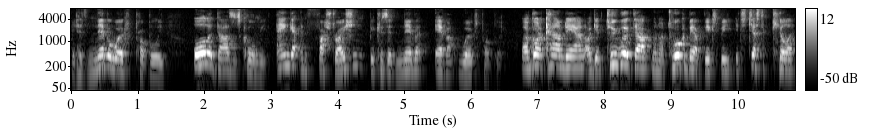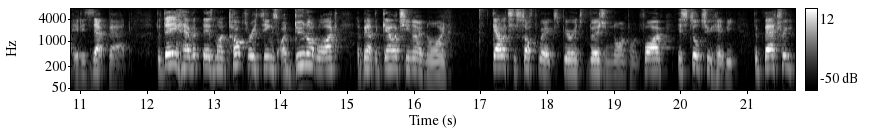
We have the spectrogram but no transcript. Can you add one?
It has never worked properly. All it does is call me anger and frustration because it never ever works properly. I've got to calm down. I get too worked up when I talk about Bixby. It's just a killer. It is that bad. But there you have it. There's my top three things I do not like about the Galaxy Note 9. Galaxy Software Experience version 9.5 is still too heavy. The battery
